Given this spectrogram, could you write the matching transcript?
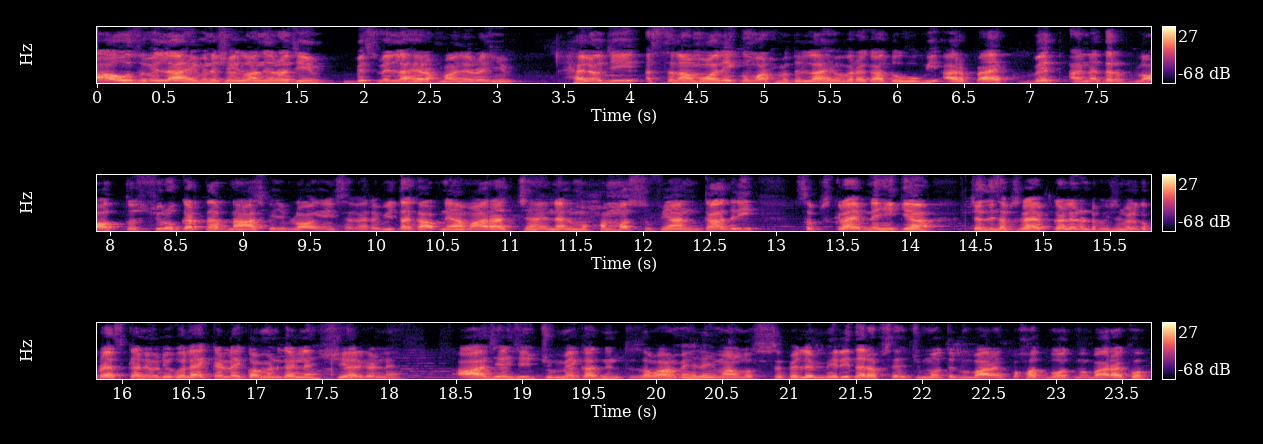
आउज़बिल्लिमिनशैतानिर्रजीम बिस्मिल्लाहिर्रहमानिर्रहीम। हेलो जी अस्सलाम वालेकुम वरहमतुल्लाहि वबरकातुहू। We are back with another vlog तो शुरू करते हैं अपना आज का ये व्लॉग यहीं से अगर अभी तक आपने हमारा चैनल मोहम्मद सुफियान कादरी सब्सक्राइब नहीं किया, जल्दी सब्सक्राइब कर लें नोटिफिकेशन बेल को प्रेस कर लें वीडियो को लाइक कर लें कमेंट कर लें शेयर कर लें। आज है जी जुम्मे का दिन तो तमाम अहल ईमान को सबसे पहले मेरी तरफ़ से जुम्मतुल बहुत बहुत मुबारक हो।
